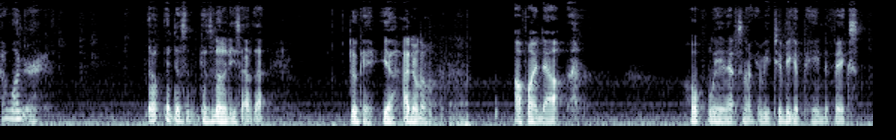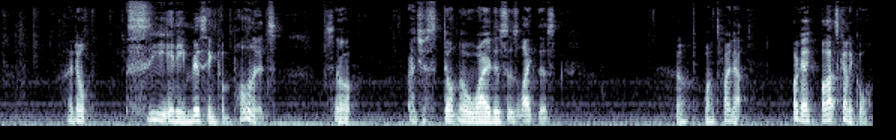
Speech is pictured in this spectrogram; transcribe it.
I wonder. No, it doesn't, because none of these have that. Okay, yeah, I don't know. I'll find out. Hopefully that's not going to be too big a pain to fix. I don't see any missing components. So, I just don't know why this is like this. Oh, we'll have to find out. Okay, well that's kind of cool.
